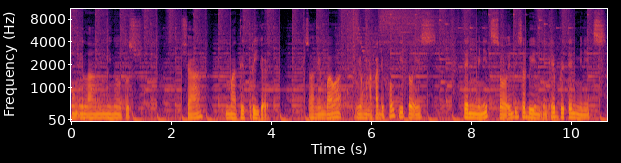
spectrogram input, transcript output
kung ilang minutos siya mati-trigger. So halimbawa yung naka-default dito is 10 minutes. So ibig sabihin in every 10 minutes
